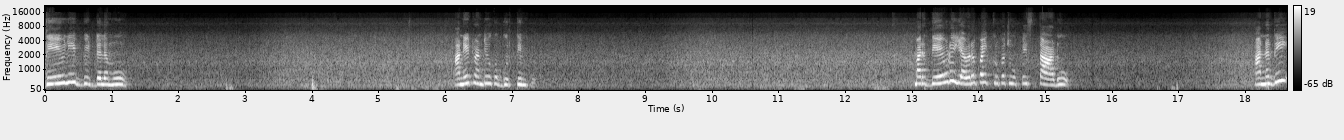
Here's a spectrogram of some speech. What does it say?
దేవుని బిడ్డలము. అనేటువంటి ఒక గుర్తింపు. మరి దేవుడు ఎవరిపై కృప చూపిస్తాడు? అన్నది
